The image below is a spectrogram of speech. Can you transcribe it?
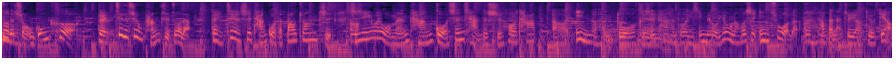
做的手工课。对，这个是用糖纸做的。对，这个是糖果的包装纸。其实因为我们糖果生产的时候，它呃印了很多，可是它很多已经没有用了，或是印错了，它本来就要丢掉。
